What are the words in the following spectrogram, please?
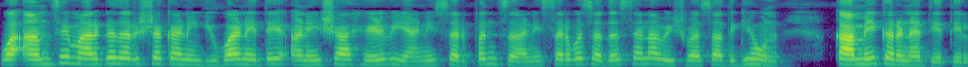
व आमचे मार्गदर्शक आणि युवा नेते अनिशा हेळवी आणि सरपंच आणि सर्व सदस्यांना विश्वासात घेऊन कामे करण्यात येतील.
